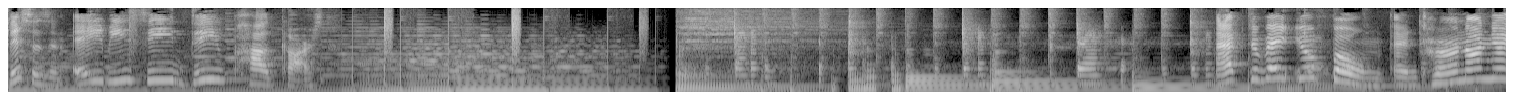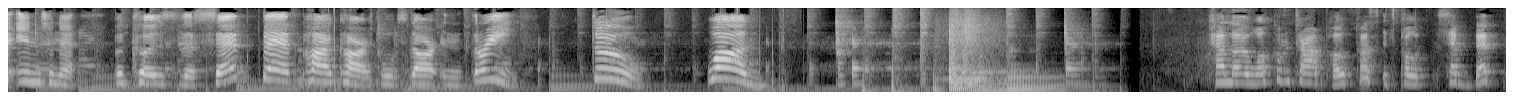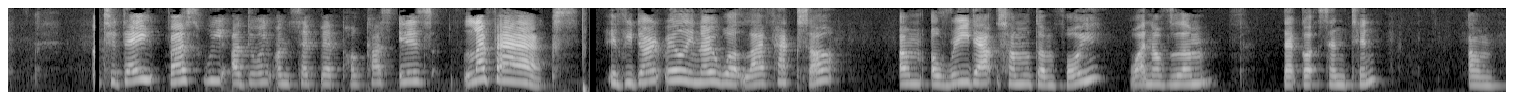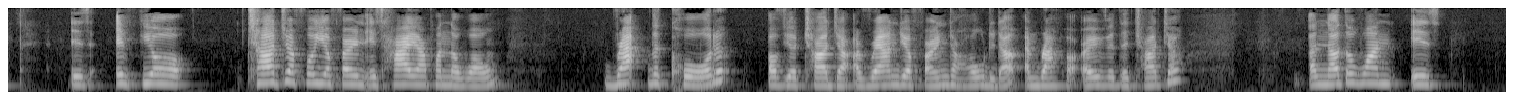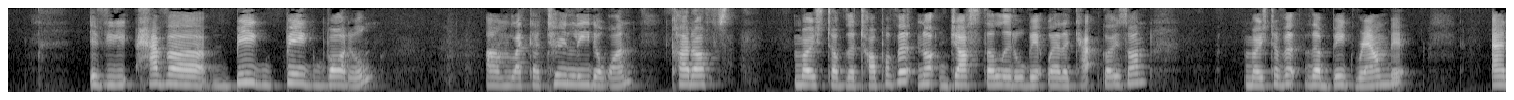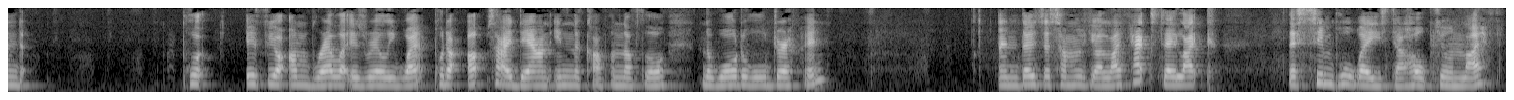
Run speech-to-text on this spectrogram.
This is an ABCD podcast. Activate your phone and turn on your internet because the SebBeb podcast will start in three, two, one. Hello, welcome to our podcast. It's called SebBeb. Today, first we are doing on SebBeb podcast is life hacks. If you don't really know what life hacks are, um, I'll read out some of them for you. One of them that got sent in, um, is if your charger for your phone is high up on the wall, wrap the cord of your charger around your phone to hold it up and wrap it over the charger. Another one is if you have a big, big bottle, um, like a two liter one, cut off most of the top of it, not just the little bit where the cap goes on, most of it, the big round bit, and put if your umbrella is really wet, put it upside down in the cup on the floor, the water will drip in. And those are some of your life hacks. They like the simple ways to help you in life.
